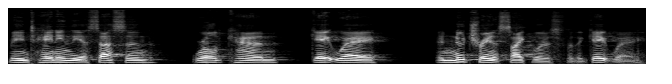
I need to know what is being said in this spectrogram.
maintaining the assassin, world can, gateway, and nutrient cyclers for the gateway.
